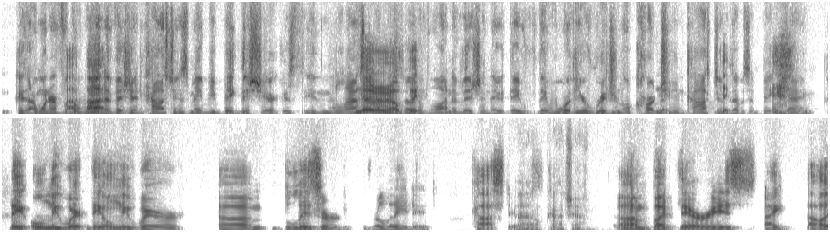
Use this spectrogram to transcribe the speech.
Because I wonder if the Uh, uh, WandaVision costumes may be big this year. Because in the last No, no, no, episode but- of WandaVision, they, they they wore the original cartoon costumes. That was a big thing. They only wear they only wear um, Blizzard related costumes. Oh, gotcha. Um, but there is I I'll,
